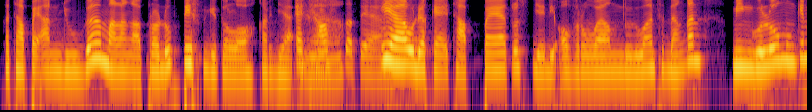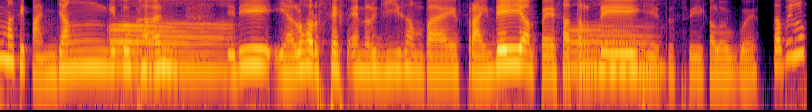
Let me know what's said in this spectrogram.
kecapean juga malah nggak produktif gitu loh kerjanya. exhausted ya Iya udah kayak capek terus jadi overwhelmed duluan. Sedangkan minggu lu mungkin masih panjang gitu kan. Oh. Jadi ya lu harus save energy sampai Friday, sampai Saturday Oh. gitu sih kalau gue. Tapi lu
